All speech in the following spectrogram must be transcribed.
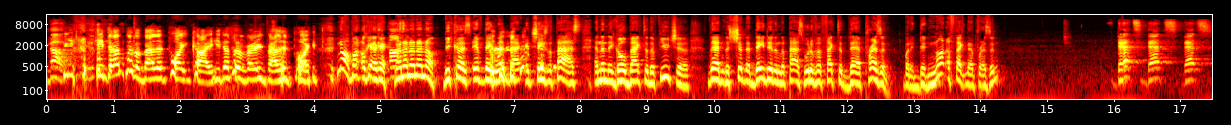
Now, he does have a valid point, Kai. He does have a very valid point. No, but okay, okay. No, no, no, no, no. Because if they went back and changed the past and then they go back to the future, then the shit that they did in the past would have affected their present. But it did not affect their present. That's that's that's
